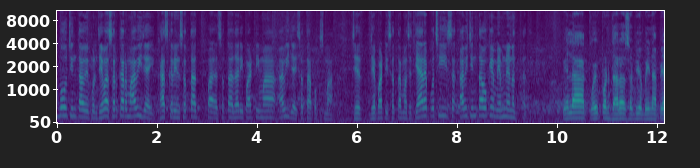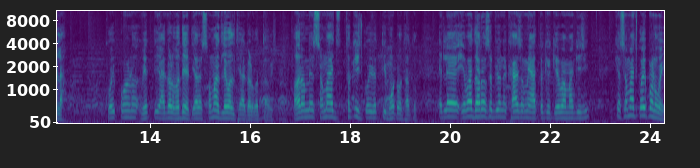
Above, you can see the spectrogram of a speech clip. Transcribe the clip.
બહુ ચિંતા હોય. પણ જેવા સરકારમાં આવી જાય, ખાસ કરીને સત્તા સત્તાધારી પાર્ટીમાં આવી જાય સત્તા પક્ષમાં, જે જે પાર્ટી સત્તામાં છે, ત્યારે પછી આવી ચિંતાઓ કેમ? એમને નથી થતી. પહેલાં કોઈ પણ ધારાસભ્ય બન્યા પહેલાં, કોઈ પણ વ્યક્તિ આગળ વધે, ત્યારે સમાજ લેવલથી આગળ વધતા હોય છે. હર હંમેશ સમાજ થકી જ કોઈ વ્યક્તિ મોટો થતો. એટલે એવા ધારાસભ્યોને ખાસ અમે આ તકે કહેવા માગીએ છીએ કે સમાજ કોઈ પણ હોય,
